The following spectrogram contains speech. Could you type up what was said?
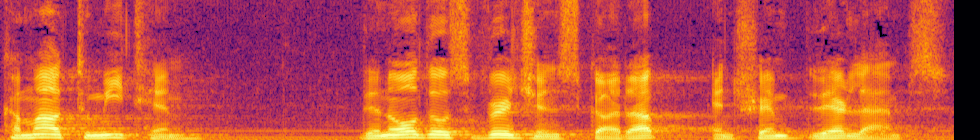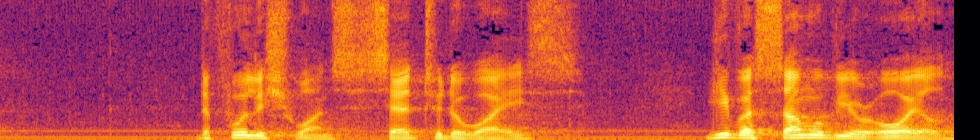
Come out to meet him. Then all those virgins got up and trimmed their lamps. The foolish ones said to the wise, Give us some of your oil,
